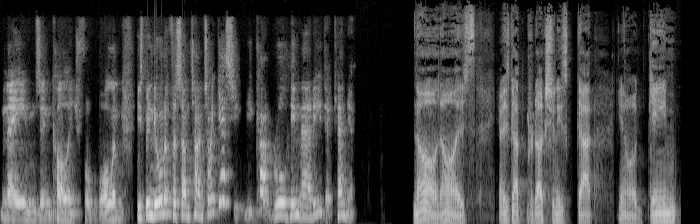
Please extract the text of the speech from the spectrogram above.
names in college football. And he's been doing it for some time. So I guess you, you can't rule him out either, can you? No, no. He's, you know, he's got production. He's got, you know, a game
